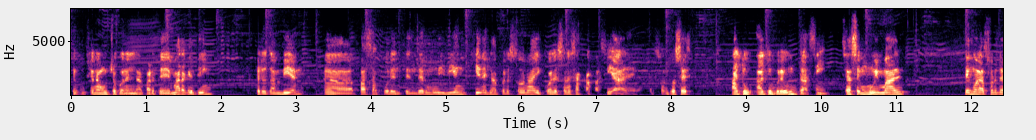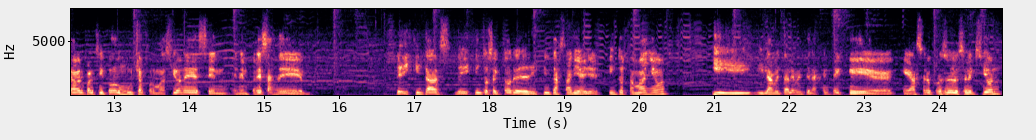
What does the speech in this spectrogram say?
se funciona mucho con la parte de marketing, pero también ah, pasa por entender muy bien quién es la persona y cuáles son esas capacidades de la persona. Entonces, a tu, a tu pregunta, sí, se hace muy mal tengo la suerte de haber participado en muchas formaciones en, empresas de, distintas, de distintos sectores, de distintas áreas y de distintos tamaños. Y, lamentablemente la gente que, hace los procesos de selección,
